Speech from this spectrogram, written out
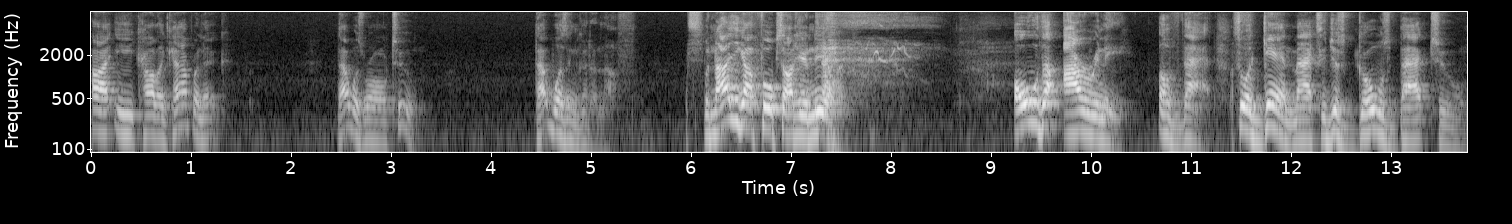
i.e., Colin Kaepernick, that was wrong too. That wasn't good enough. But now you got folks out here kneeling. oh, the irony of that. So again, Max, it just goes back to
